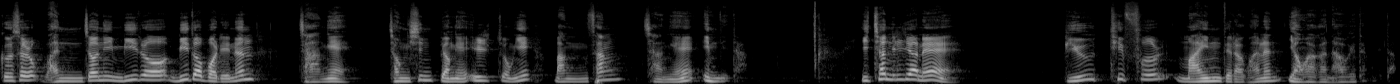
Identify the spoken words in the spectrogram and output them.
그것을 완전히 밀어, 믿어버리는 장애, 정신병의 일종이 망상장애입니다. 2001년에 Beautiful Mind라고 하는 영화가 나오게 됩니다.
